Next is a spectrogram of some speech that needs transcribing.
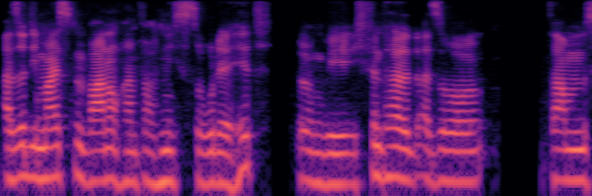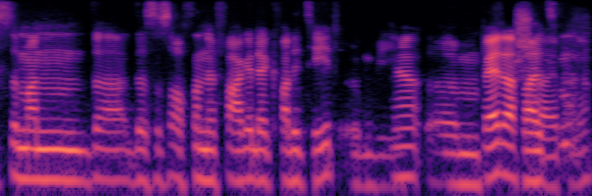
also die meisten waren auch einfach nicht so der Hit irgendwie. Ich finde halt, also da müsste man, da, das ist auch dann eine Frage der Qualität irgendwie. Ja, ähm, wer da schreibt, zum, ne?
